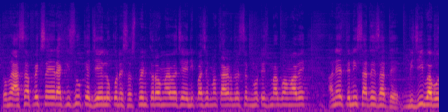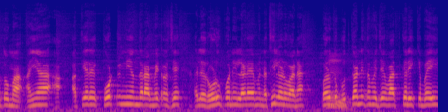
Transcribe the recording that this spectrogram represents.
તો અમે આશા અપેક્ષા એ રાખીશું કે જે લોકોને સસ્પેન્ડ કરવામાં આવ્યા છે એની પાસે પણ કારણદર્શક નોટિસ માંગવામાં આવે અને તેની સાથે સાથે બીજી બાબતોમાં અહીંયા અત્યારે કોર્ટની અંદર આ મેટર છે એટલે રોડ ઉપરની લડાઈ અમે નથી લડવાના. પરંતુ ભૂતકાળની તમે જે વાત કરી કે ભાઈ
